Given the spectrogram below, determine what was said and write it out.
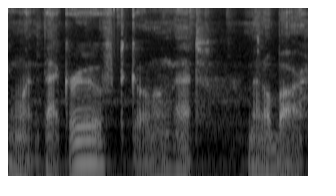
We want that groove to go along that metal bar.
